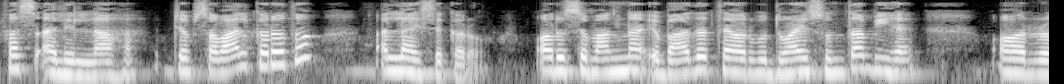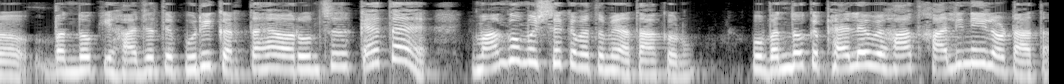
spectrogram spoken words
فس اللہ۔ جب سوال کرو تو اللہ ہی سے کرو۔ اور اس سے مانگنا عبادت ہے اور وہ دعائیں سنتا بھی ہے۔ اور بندوں کی حاجتیں پوری کرتا ہے اور ان سے کہتا ہے مانگو مجھ سے کہ میں تمہیں عطا کروں۔ وہ بندوں کے پھیلے ہوئے ہاتھ خالی نہیں لوٹاتا۔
